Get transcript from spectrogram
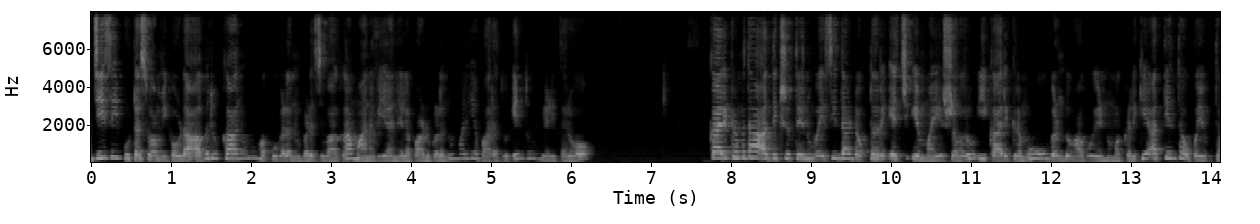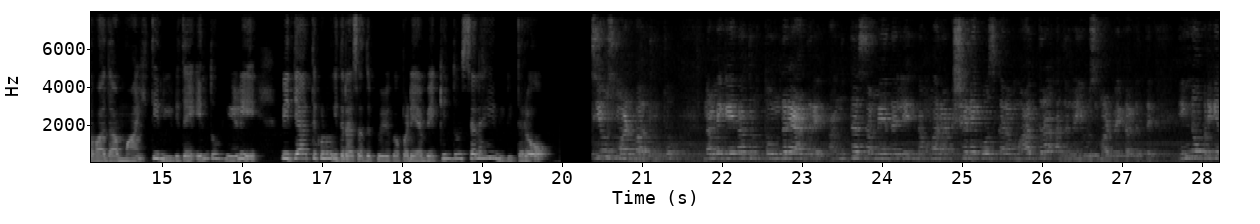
ಜಿಸಿ ಪುಟ್ಟಸ್ವಾಮಿಗೌಡ ಅವರು ಕಾನೂನು ಹಕ್ಕುಗಳನ್ನು ಬಳಸುವಾಗ ಮಾನವೀಯ ನೆಲಪಾಡುಗಳನ್ನು ಮರೆಯಬಾರದು ಎಂದು ಹೇಳಿದರು. ಕಾರ್ಯಕ್ರಮದ ಅಧ್ಯಕ್ಷತೆಯನ್ನು ವಹಿಸಿದ್ದ ಡಾಕ್ಟರ್ ಎಚ್ ಎಂ ಮಹೇಶ್ ಅವರು ಈ ಕಾರ್ಯಕ್ರಮವು ಗಂಡು ಹಾಗೂ ಹೆಣ್ಣು ಮಕ್ಕಳಿಗೆ ಅತ್ಯಂತ ಉಪಯುಕ್ತವಾದ ಮಾಹಿತಿ ನೀಡಿದೆ ಎಂದು ಹೇಳಿ ವಿದ್ಯಾರ್ಥಿಗಳು ಇದರ ಸದುಪಯೋಗ ಪಡೆಯಬೇಕೆಂದು ಸಲಹೆ ನೀಡಿದರು ನಮಗೇನಾದರೂ ತೊಂದರೆ ಆದ್ರೆ ಅಂತ ಸಮಯದಲ್ಲಿ ನಮ್ಮ ರಕ್ಷಣೆಗೋಸ್ಕರ ಮಾತ್ರ ಅದನ್ನ ಯೂಸ್ ಮಾಡಬೇಕಾಗುತ್ತೆ. ಇನ್ನೊಬ್ಬರಿಗೆ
